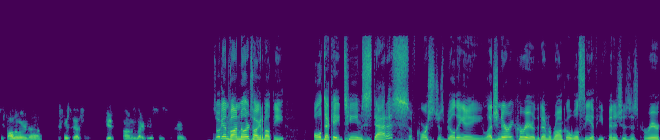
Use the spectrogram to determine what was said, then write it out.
To follow in uh, his footsteps, get honors like this is incredible. So again, Von Miller talking about the all decade team status. Of course, just building a legendary career, the Denver Bronco. We'll see if he finishes his career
